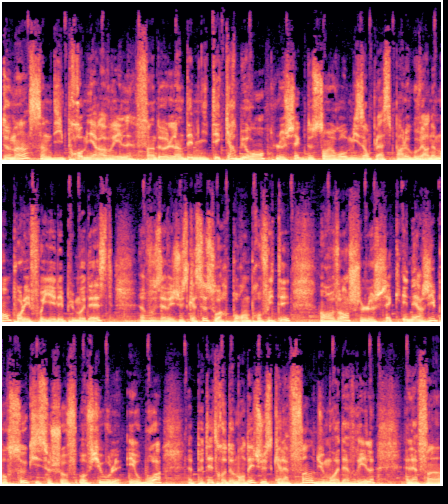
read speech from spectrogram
demain, samedi 1er avril, fin de l'indemnité carburant, le chèque de 100 euros mis en place par le gouvernement pour les foyers les plus modestes. Vous avez jusqu'à ce soir pour en profiter. En revanche, le chèque énergie pour ceux qui se chauffent au fioul et au bois peut être demandé jusqu'à la fin du mois d'avril. La fin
